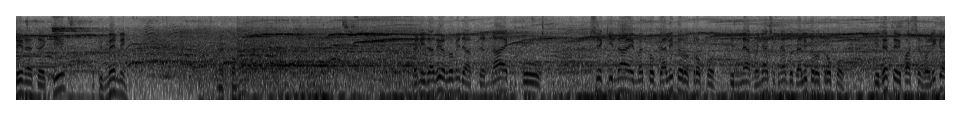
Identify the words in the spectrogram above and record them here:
Λύνεται εκεί, επιμένει με κόμμα. 52-70 την ΑΕΚ που ξεκινάει με τον καλύτερο τρόπο την νέα χρονιά, ξεκινάει με τον καλύτερο τρόπο η δεύτερη φάση της Ευρωλίγκα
